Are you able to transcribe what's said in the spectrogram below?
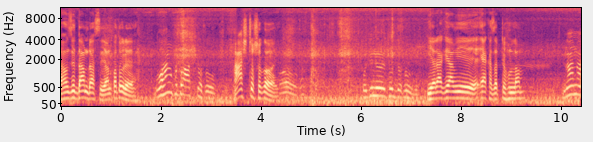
এখন যে দামটা আছে এখন কত করে? ওখান কত আটশোশো। কয়? চোদ্দশো ইয়ার আগে আমি এক হাজারটা শুনলাম। না না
